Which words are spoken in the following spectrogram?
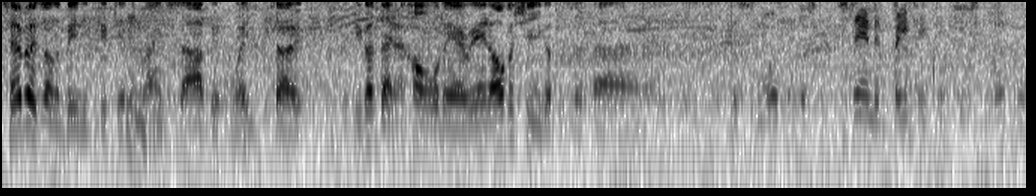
Turbos on the BT50 and the Rangers are a bit weak, so if you've got that Yeah. cold air in, obviously you've got this, uh, The snorkel, the standard BT50 snorkel.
